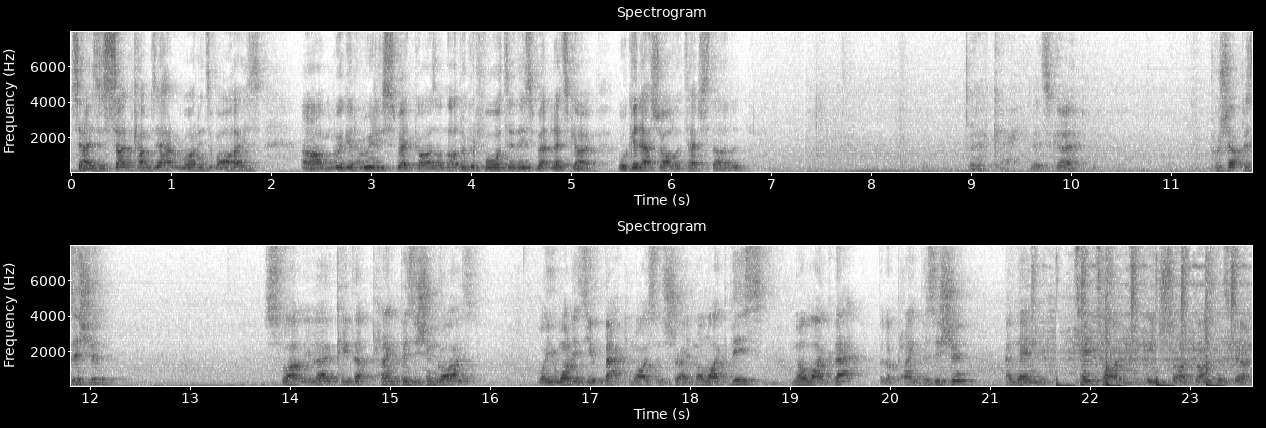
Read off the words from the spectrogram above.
So as the sun comes out right into my eyes, um, we're going to really sweat, guys. I'm not looking forward to this, but let's go. We'll get our shoulder taps started. Okay, let's go. Push up position. Slightly low. Keep that plank position, guys. What you want is your back nice and straight. Not like this, not like that, but a plank position. And then 10 times each side, guys. Let's go.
